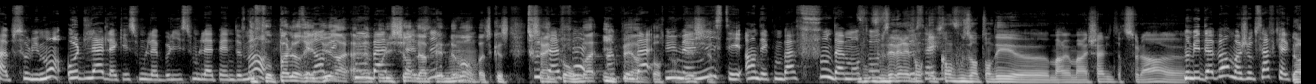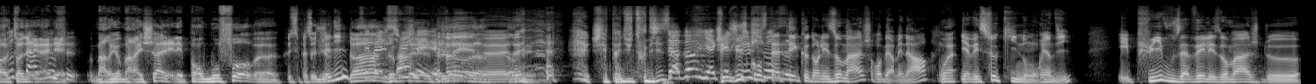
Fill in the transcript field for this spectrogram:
absolument, au-delà de la question de l'abolition de la peine de mort. Il ne faut pas le réduire à l'abolition de la peine de mort, parce que c'est un combat hyper un combat humaniste et un des combats fondamentaux. Vous, avez raison. Et quand vous entendez euh, Mario Maréchal dire cela Non, mais d'abord, moi, j'observe quelque chose. Attendez, pardon, Mario Maréchal, elle n'est pas homophobe. C'est pas ce que j'ai dit. C'est pas le sujet. J'ai pas du tout dit ça. D'abord, il y a J'ai juste constaté que dans les hommages, Robert Ménard, il y avait ceux qui n'ont rien dit Et puis vous avez les hommages de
